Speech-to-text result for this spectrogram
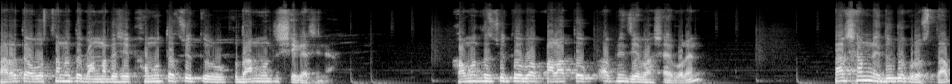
ভারতে অবস্থানরত বাংলাদেশের ক্ষমতাচ্যুত প্রধানমন্ত্রী শেখ হাসিনা। ক্ষমতাচ্যুত বা পালাতক আপনি যে ভাষায় বলেন, তার সামনে দুটো প্রস্তাব।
